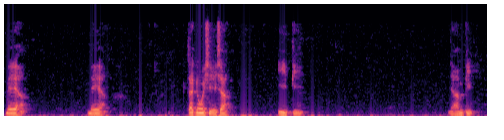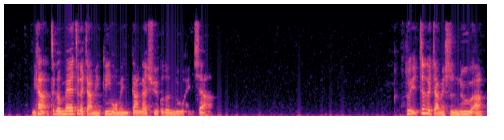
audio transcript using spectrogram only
没呀，没呀，再给我写一下，一笔，两笔。你看这个 “may” 这个假名跟我们刚刚学过的 “nu” 很像啊。注意这个假名是 “nu” 啊，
